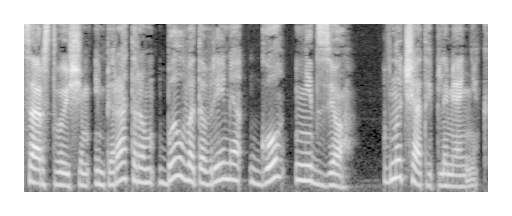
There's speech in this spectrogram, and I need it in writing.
Царствующим императором был в это время Го Нидзё, внучатый племянник.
